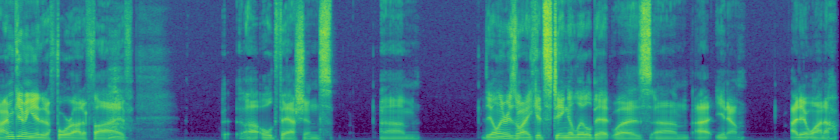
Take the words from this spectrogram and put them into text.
I'm giving it a four out of five. uh, old fashions. Um, the only reason why I could sting a little bit was, um, I, you know, I didn't want to.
